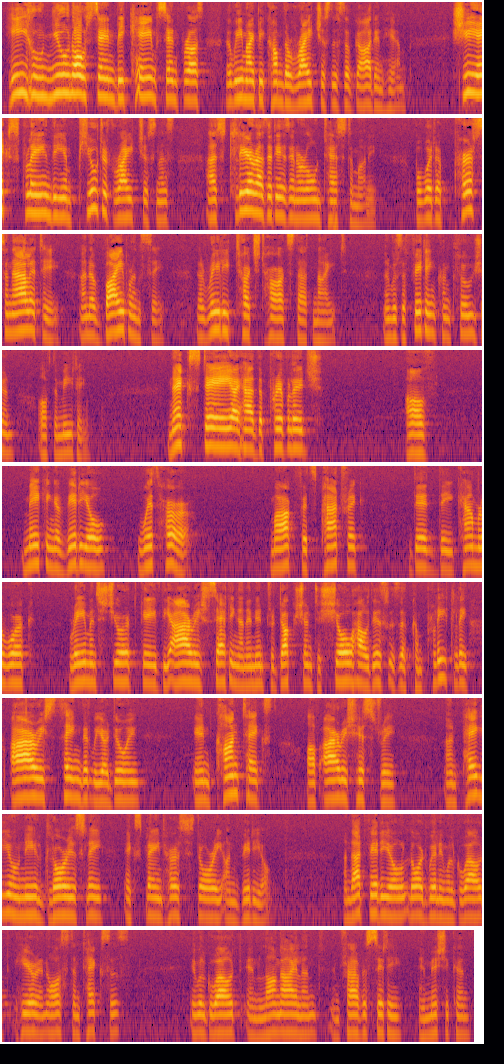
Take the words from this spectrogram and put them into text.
He who knew no sin became sin for us that we might become the righteousness of God in him. She explained the imputed righteousness as clear as it is in her own testimony but with a personality and a vibrancy that really touched hearts that night and was a fitting conclusion of the meeting. Next day, I had the privilege of making a video with her. Mark Fitzpatrick did the camera work. Raymond Stewart gave the Irish setting and an introduction to show how this is a completely Irish thing that we are doing in context of Irish history. And Peggy O'Neill gloriously explained her story on video. And that video, Lord willing, will go out here in Austin, Texas. It will go out in Long Island, in Traverse City, in Michigan,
